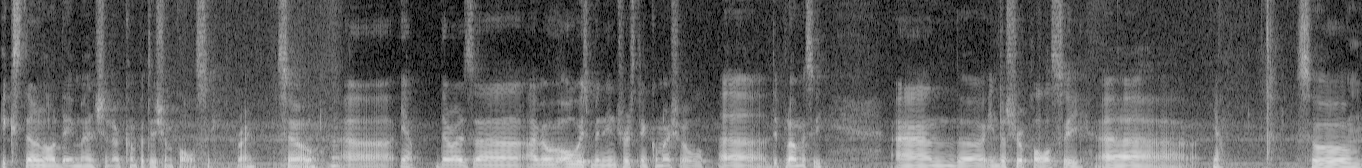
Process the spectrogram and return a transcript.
external dimension of competition policy, right? So uh, yeah, there was. Uh, I've always been interested in commercial uh, diplomacy and uh, industrial policy. Uh, yeah. So,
